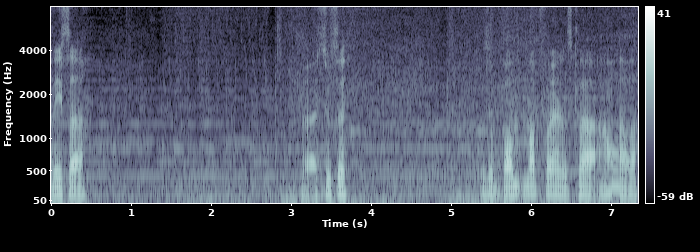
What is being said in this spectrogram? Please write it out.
Nächster. Ja, jetzt tust du so Bomben abfeuern, ist klar. Aua.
